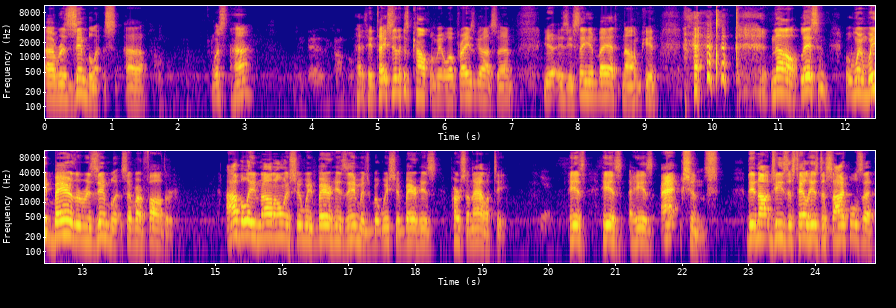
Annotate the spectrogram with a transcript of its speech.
uh, resemblance. Uh, what's, huh? Take that as a compliment. He takes it as a compliment. Well, praise God, son. You, is he seeing bad? No, I'm kidding. no, listen. When we bear the resemblance of our Father, I believe not only should we bear His image, but we should bear His personality, Yes. His His His actions. Did not Jesus tell His disciples that?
